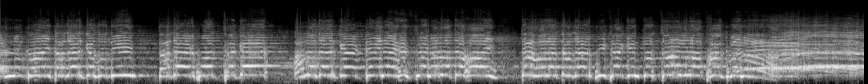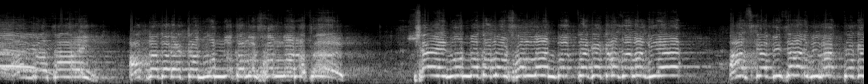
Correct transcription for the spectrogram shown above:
অন্যথায় তাদেরকে যদি তাদের পদ থেকে আমাদেরকে টেনে হিসেবে নামাতে হয়, তাহলে তাদের পিঠে কিন্তু চামড়া থাকবে না। আমরা চাই আপনাদের একটা ন্যূনতম সম্মান আছে। সেই ন্যূনতম সম্মান বোধটাকে কাজে লাগিয়ে আজকে বিচার বিভাগ থেকে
